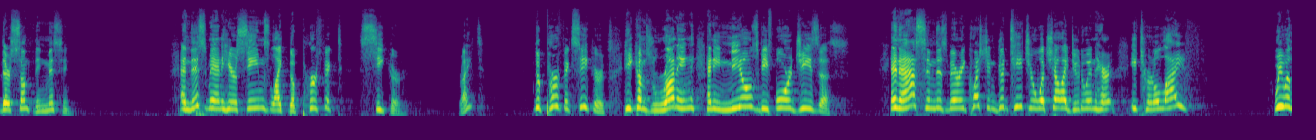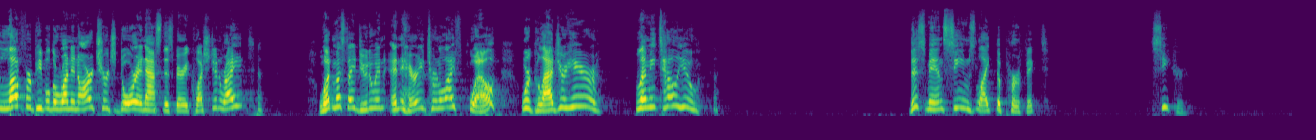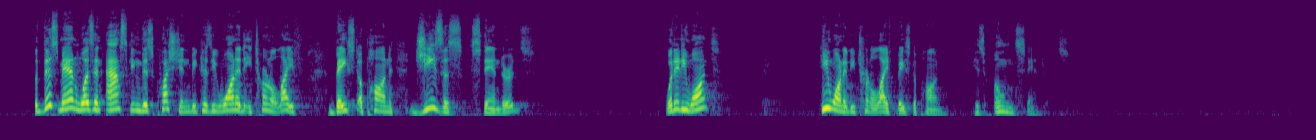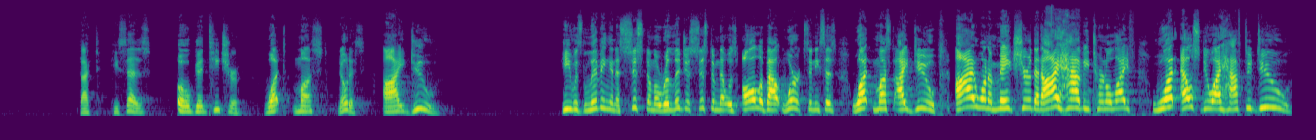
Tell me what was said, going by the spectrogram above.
There's something missing. And this man here seems like the perfect seeker, right? The perfect seeker. He comes running and he kneels before Jesus and asks him this very question Good teacher, what shall I do to inherit eternal life? We would love for people to run in our church door and ask this very question, right? What must I do to in- inherit eternal life? Well, we're glad you're here. Let me tell you. This man seems like the perfect seeker. But this man wasn't asking this question because he wanted eternal life based upon Jesus' standards. What did he want? He wanted eternal life based upon his own standards. In fact, he says, Oh, good teacher, what must, notice, I do? He was living in a system, a religious system that was all about works. And he says, What must I do? I want to make sure that I have eternal life. What else do I have to do?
